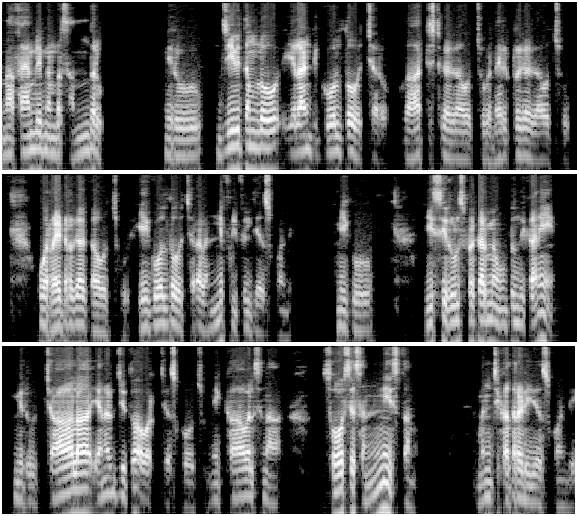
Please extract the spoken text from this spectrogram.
నా ఫ్యామిలీ మెంబర్స్ అందరూ మీరు జీవితంలో ఎలాంటి గోల్తో వచ్చారో ఒక ఆర్టిస్ట్గా కావచ్చు ఒక డైరెక్టర్గా కావచ్చు ఒక రైటర్గా కావచ్చు ఏ గోల్తో వచ్చారో అవన్నీ ఫుల్ఫిల్ చేసుకోండి. మీకు ఈసీ రూల్స్ ప్రకారమే ఉంటుంది కానీ మీరు చాలా ఎనర్జీతో ఆ వర్క్ చేసుకోవచ్చు. మీకు కావలసిన సోర్సెస్ అన్నీ ఇస్తాను. మంచి కథ రెడీ చేసుకోండి.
